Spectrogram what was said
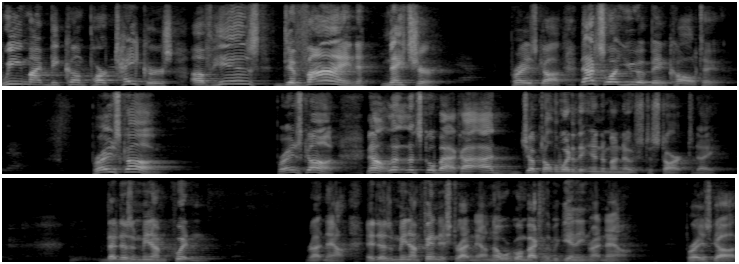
We might become partakers of His divine nature. Praise God. That's what you have been called to. Praise God. Praise God. Now, let, us go back. I, I jumped all the way to the end of my notes to start today. That doesn't mean I'm quitting right now. It doesn't mean I'm finished right now. No, we're going back to the beginning right now. Praise God.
